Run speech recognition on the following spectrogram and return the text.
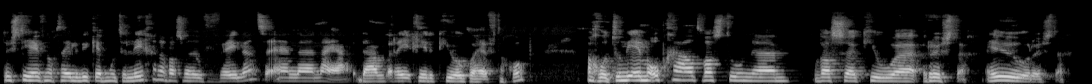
Dus die heeft nog het hele weekend moeten liggen. Dat was wel heel vervelend. En uh, nou ja, daar reageerde Q ook wel heftig op. Maar goed, toen die eenmaal opgehaald was, toen uh, was Q rustig. Heel rustig.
